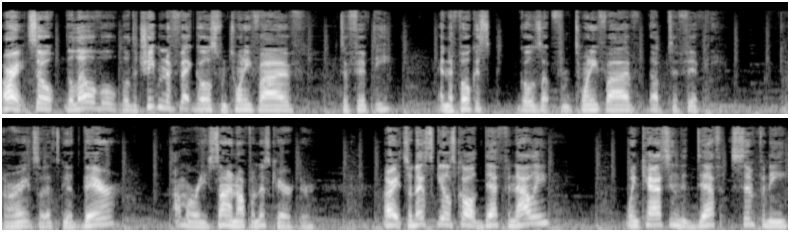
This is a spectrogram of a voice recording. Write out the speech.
All right, so the level, the treatment effect goes from 25 to 50, and the focus goes up from 25 up to 50. All right, so that's good there. I'm already signed off on this character. All right, so next skill is called Death Finale. When casting the Death Symphony,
